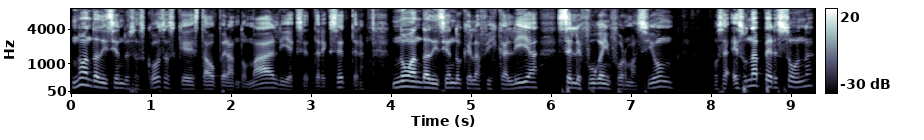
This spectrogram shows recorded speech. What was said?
no anda diciendo esas cosas, que está operando mal y etcétera, etcétera. No anda diciendo que la fiscalía se le fuga información. O sea, es una persona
